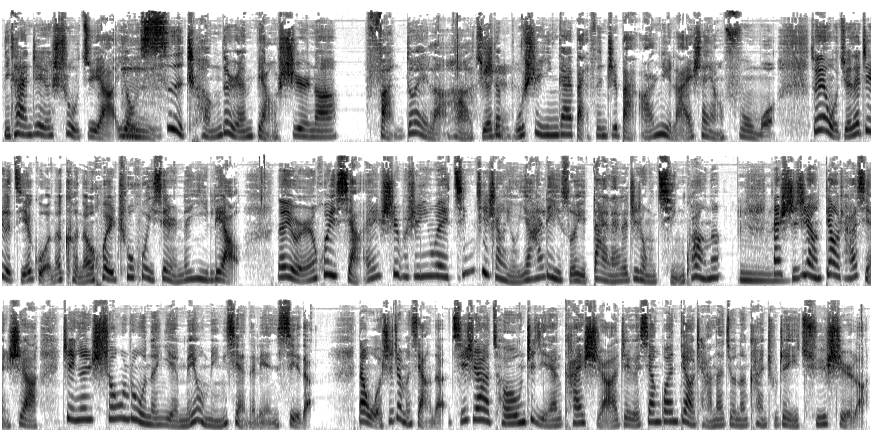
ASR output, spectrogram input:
你看这个数据啊，有四成的人表示呢。反对了哈，觉得不是应该百分之百儿女来赡养父母，所以我觉得这个结果呢可能会出乎一些人的意料。那有人会想，哎，是不是因为经济上有压力，所以带来了这种情况呢？嗯，但实际上调查显示啊，这跟收入呢也没有明显的联系的。那我是这么想的，其实啊，从这几年开始啊，这个相关调查呢就能看出这一趋势了。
